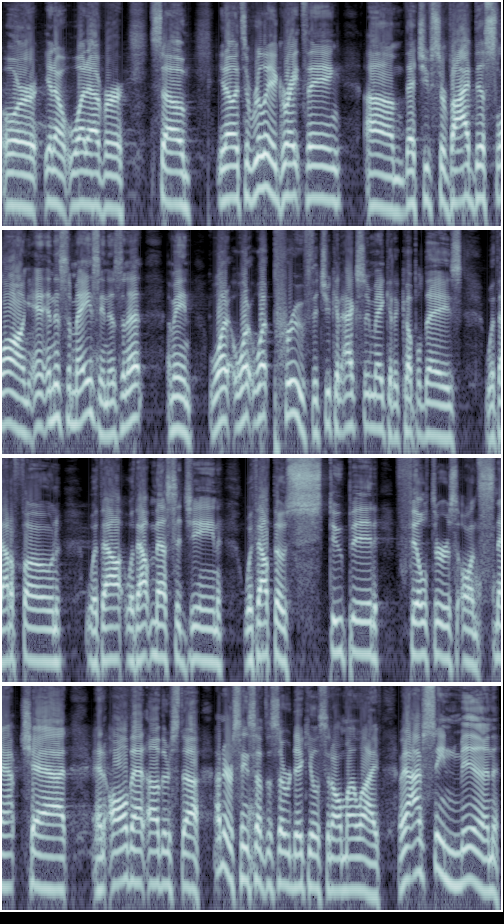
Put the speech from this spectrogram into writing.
or you know whatever. So you know, it's a really a great thing um, that you've survived this long, and, and this is amazing, isn't it? I mean, what, what, what proof that you can actually make it a couple days without a phone, without, without messaging, without those stupid filters on Snapchat and all that other stuff. I've never seen something so ridiculous in all my life. I mean, I've seen men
